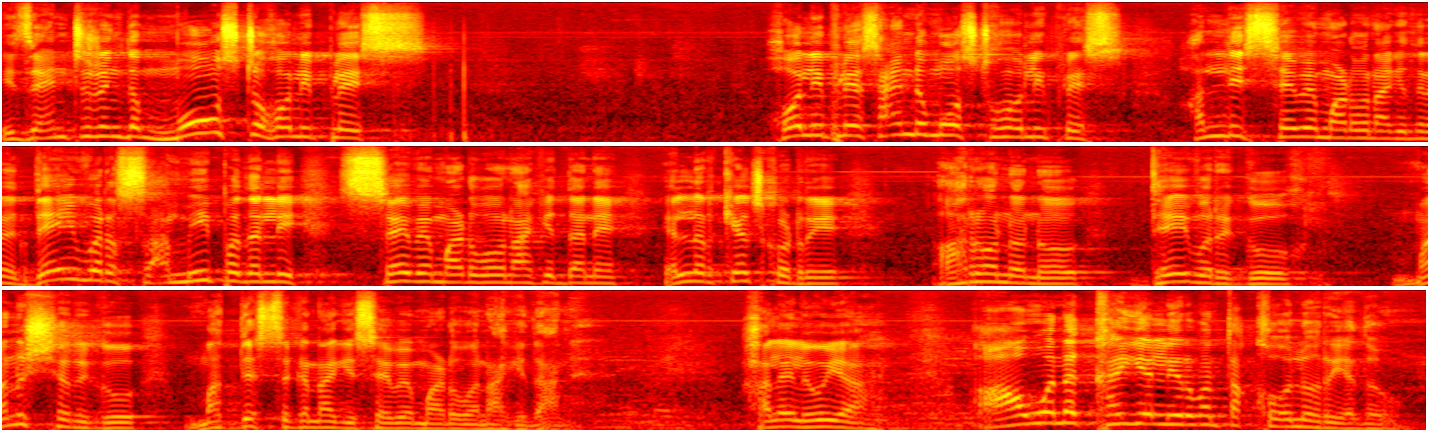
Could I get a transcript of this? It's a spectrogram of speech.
Is entering the most holy place holy place and most holy place ಅಲ್ಲಿ ಸೇವೆ ಮಾಡುವವನಾಗಿದ್ದಾನೆ. ದೇವರ ಸಮೀಪದಲ್ಲಿ ಸೇವೆ ಮಾಡುವವನಾಗಿದ್ದಾನೆ. ಎಲ್ಲರೂ ಕೇಳಿಸ್ಕೊಡ್ರಿ. ಆರೋನನು ದೇವರಿಗೂ, ಮನುಷ್ಯರಿಗೂ ಮಧ್ಯಸ್ಥಕನಾಗಿ ಸೇವೆ ಮಾಡುವವನಾಗಿದ್ದಾನೆ. ಹಲೆಲೂಯ ಅವನ ಕೈಯಲ್ಲಿರುವಂಥ ಕೋಲು ರೀ ಅದು.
